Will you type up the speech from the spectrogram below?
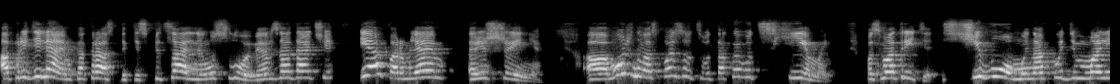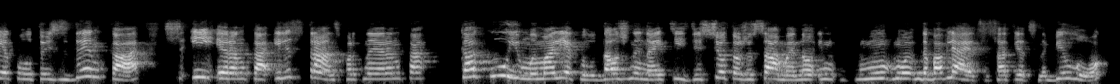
определяем как раз-таки специальные условия в задаче и оформляем решение. А, можно воспользоваться вот такой вот схемой. Посмотрите, с чего мы находим молекулу, то есть с ДНК, с ИРНК или с транспортной РНК, какую мы молекулу должны найти, здесь все то же самое, но добавляется, соответственно, белок,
